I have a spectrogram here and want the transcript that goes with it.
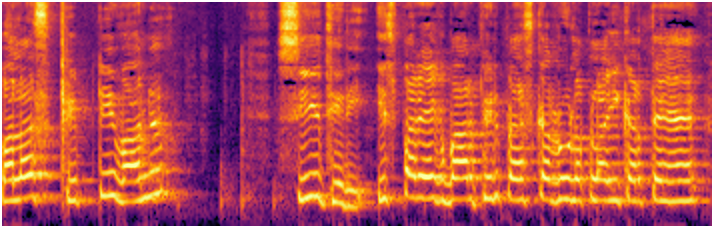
plus fifty one C three इस पर एक बार फिर पैस पेस्कर रूल अप्लाई करते हैं।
